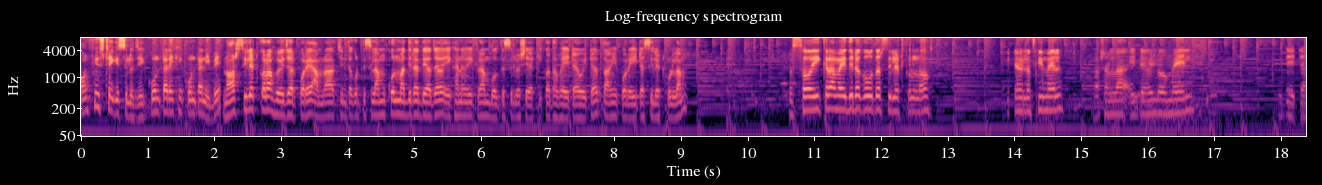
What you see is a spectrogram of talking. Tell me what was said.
কনফিউজ হয়ে গেছিল যে কোনটা রেখে কোনটা নিবে। নর সিলেক্ট করা হয়ে যাওয়ার পরে আমরা চিন্তা করতেছিলাম, কোন মাদিটা দেওয়া যায়? এখানেও ইকরাম বলতেছিল সে একই কথা, ভাই, এটা, ওইটা। তো আমি পরে এইটা সিলেক্ট করলাম। সো ইকরাম, এই দুটো কবুতর সিলেক্ট করল। এটা হইল ফিমেল মাশাল্লাহ এটা হইল মেল এটা।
